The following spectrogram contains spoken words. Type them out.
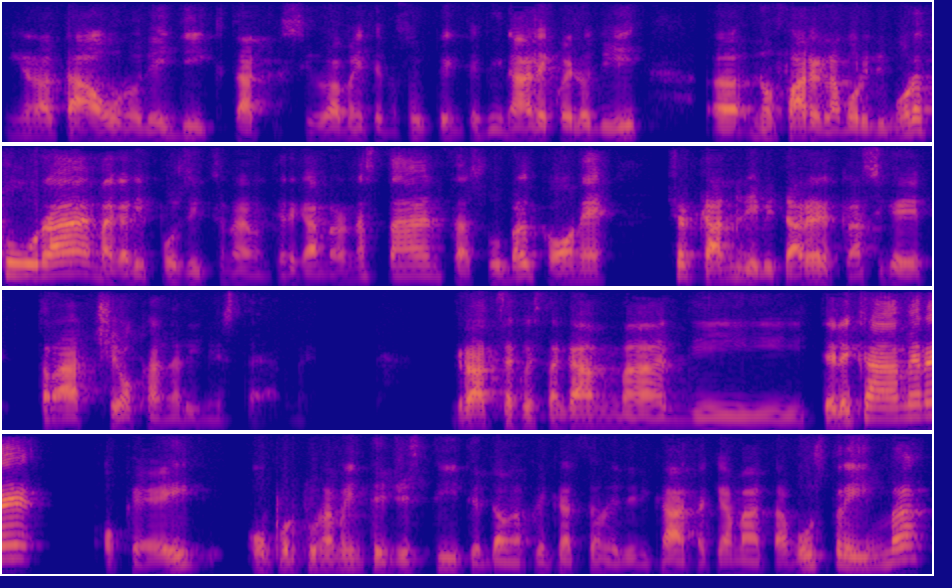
in realtà uno dei diktat, sicuramente il nostro utente finale, è quello di eh, non fare lavori di muratura, magari posizionare un telecamera in una stanza, sul balcone, cercando di evitare le classiche tracce o canaline esterne. Grazie a questa gamma di telecamere, ok, opportunamente gestite da un'applicazione dedicata chiamata VStream,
